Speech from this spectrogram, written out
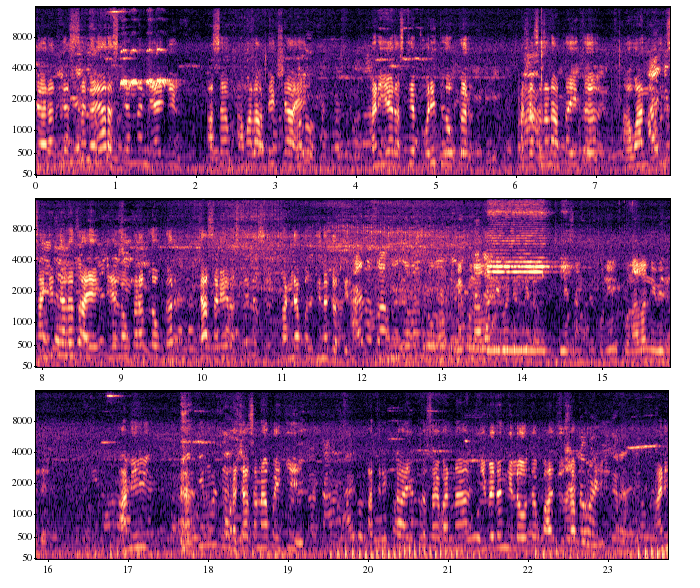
शहरातल्या सगळ्या रस्त्यांना न्याय देईल. असं आम्हाला अपेक्षा आहे. आणि हे रस्ते त्वरित लवकर प्रशासनानं आता इथं आव्हान करून सांगितलेलंच आहे की हे लवकरात लवकर ह्या सगळे रस्ते चांगल्या पद्धतीनं करतील. तुम्ही कुणाला निवेदन दिलं? कुणी कुणाला निवेदन दिलं? आम्ही प्रशासनापैकी अतिरिक्त आयुक्त साहेबांना निवेदन दिलं होतं पाच दिवसापूर्वी. आणि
